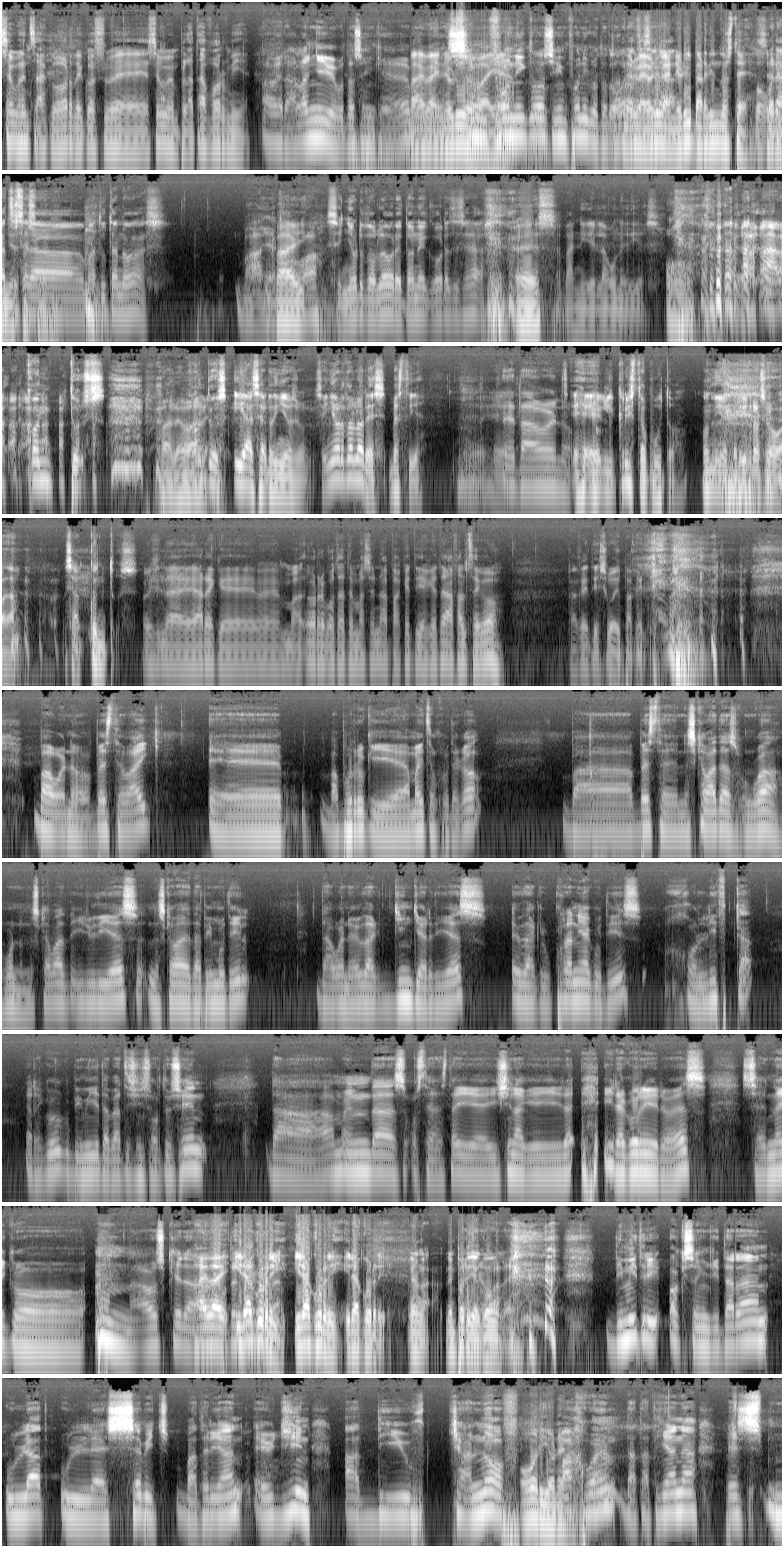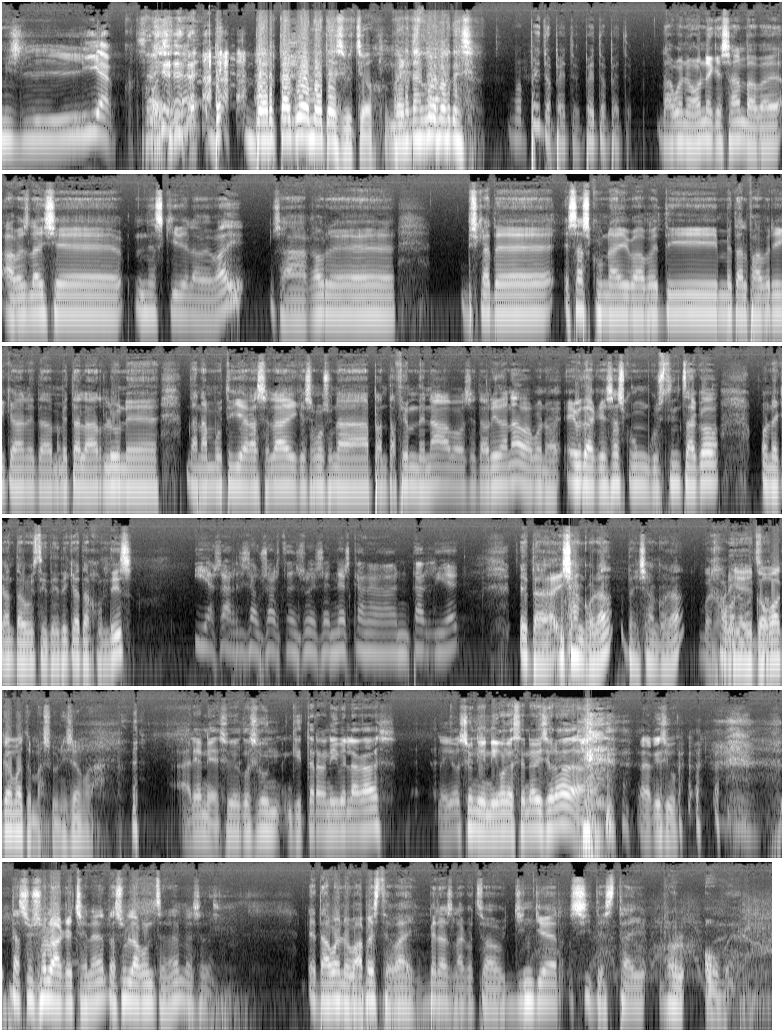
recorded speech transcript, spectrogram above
Zeuentzako hordeko zue, zeuen plataformie. A ber, alaini bota zeinke, eh? Bai, bai, neure bai, eh. Sinfoniko, sinfoniko total. Bai, hori bai, niri bardin dozte. Gogoratzen zera matuta nogaz? Bai, Bai. Señor Dolor, eta honek gogoratzen zera? Ez. Ba, nire lagune diaz. Oh, Kontuz. vale, vale. Kontuz, ia zer dinozun. Señor Dolores, bestia. Eh, Eta, bueno. el Cristo puto. Ondio, peligroso bada. Osea, kontuz. Hoizin da, eh, harrek eh, horre botaten bazena paketiek eta afaltzeko. Pakete, zuei pakete. Ba, bueno, beste baik, e, ba, burruki eh, amaitzen juteko. Ba, beste neska bateaz jungoa, bueno, neska bat irudiez, neska bat eta pimutil, da, bueno, eudak ginger diez, eudak ukraniak utiz, jolizka, errekuk, 2000 eta behatizin sortu zin, da, hemen daz, ostia, ez da eh, izenak ira, irakurri ero, ez? Zeneko hauskera... Bai, bai, irakurri, irakurri, irakurri. Venga, denpori deko. vale. Dimitri Oxen gitarran, Ulat Ulesevich baterian, Eugene Adiukhanov Honena. bajoen, da Tatiana Esmisliak. Be, bertako emote zutxo. Bertako emote zutxo. Ba, Peto, peto, peto, peto. Da, bueno, honek esan, ba, ba, abeslaixe neski dela be bai. Gaur e, bizkate esasku nahi, ba, beti metal fabrikan eta metal arlune dana mutila gazelaik, que somos una plantación de nabos eta hori dana, ba, bueno, eudak esaskun guztintzako honek kanta guzti dedikata jundiz. Ia sarri zausartzen zuezen neskan taldiek. Eta izangora, eta izangora. Bueno, Jabona hori gogoak ematen mazun, izango da. Ariane, zueko zuen gitarra nibelagaz, nahi osunien nigon eszenari zora, da, gizu. Da zu soloak etxen, eh? Da zu laguntzen, eh? Mesedez. Eta bueno, ba beste bai, beraz lakotzu hau, Ginger City Style Roll Over.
